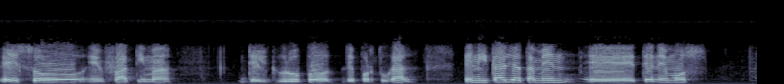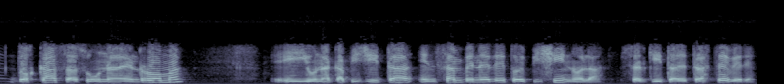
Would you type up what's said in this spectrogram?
eso en Fátima del grupo de Portugal. En Italia también eh, tenemos dos casas, una en Roma y una capillita en San Benedetto de Piscinola, cerquita de Trastevere.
